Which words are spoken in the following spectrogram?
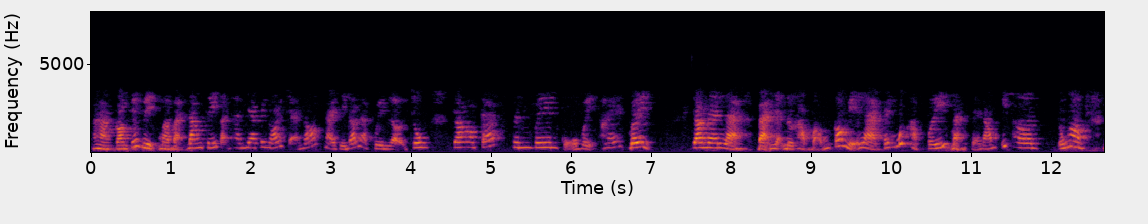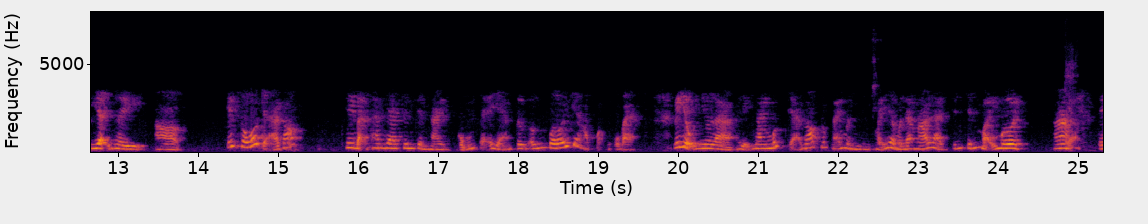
À, còn cái việc mà bạn đăng ký bạn tham gia cái gói trả góp này thì đó là quyền lợi chung cho các sinh viên của vị ISB cho nên là bạn nhận được học bổng có nghĩa là cái mức học phí bạn sẽ đóng ít hơn đúng không? Vậy thì uh, cái số trả góp khi bạn tham gia chương trình này cũng sẽ giảm tương ứng với cái học bổng của bạn ví dụ như là hiện nay mức trả góp lúc nãy mình nãy giờ mình đang nói là 9970 ha yeah. Dạ. thì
